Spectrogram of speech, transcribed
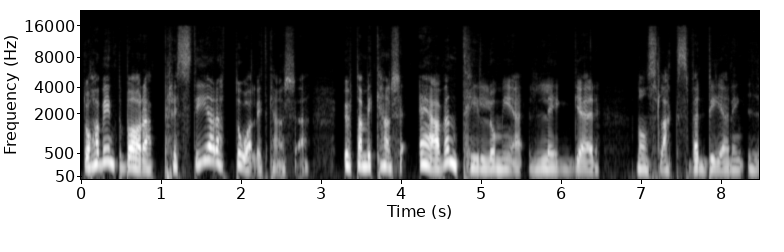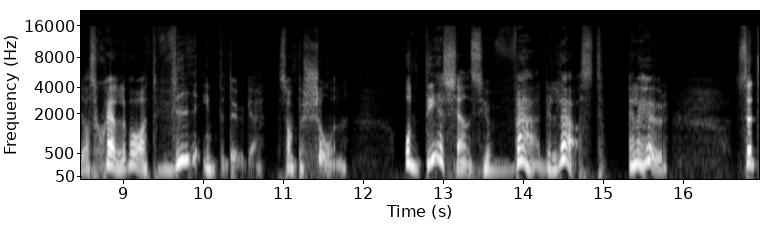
då har vi inte bara presterat dåligt kanske, utan vi kanske även till och med lägger någon slags värdering i oss själva och att vi inte duger som person. Och det känns ju värdelöst, eller hur? Så att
